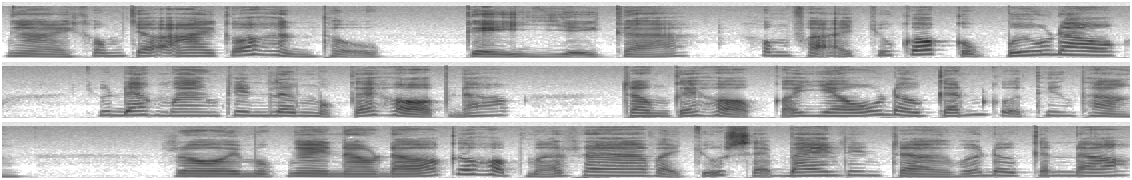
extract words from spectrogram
Ngài không cho ai có hình thụ kỳ dị cả. Không phải chú có cục bướu đâu, chú đang mang trên lưng một cái hộp đó. Trong cái hộp có dấu đôi cánh của thiên thần. Rồi một ngày nào đó cái hộp mở ra và chú sẽ bay lên trời với đôi cánh đó.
